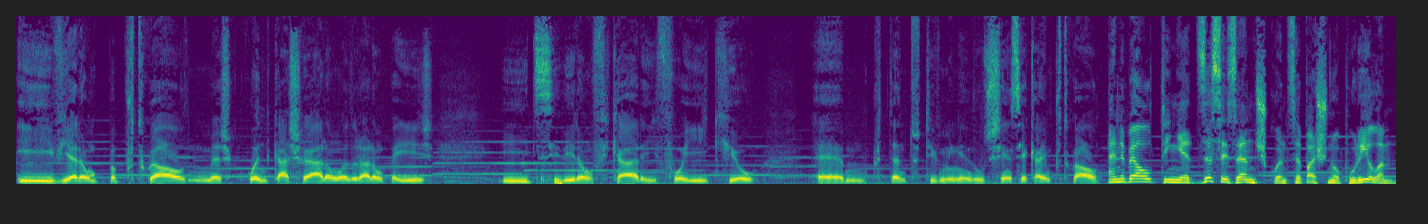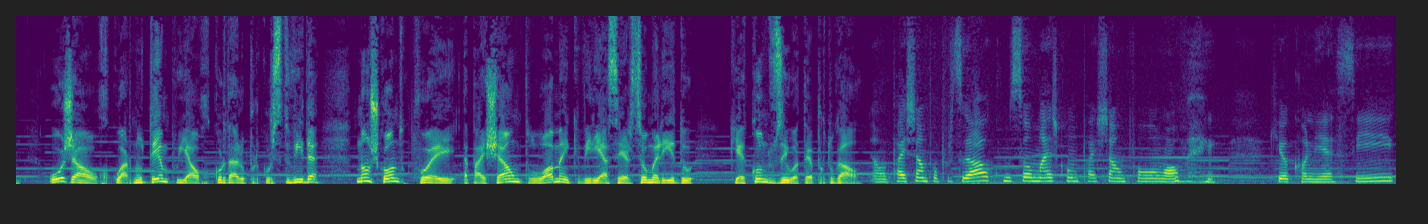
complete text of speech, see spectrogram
E vieram para Portugal, mas quando cá chegaram adoraram o país e decidiram ficar e foi aí que eu, um, portanto, tive minha adolescência cá em Portugal. Annabelle tinha 16 anos quando se apaixonou por Ilan. Hoje, ao recuar no tempo e ao recordar o percurso de vida, não esconde que foi a paixão pelo homem que viria a ser seu marido que a conduziu até Portugal. É paixão por Portugal começou mais com paixão por um homem que eu conheci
